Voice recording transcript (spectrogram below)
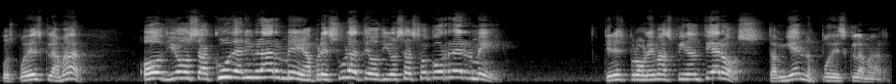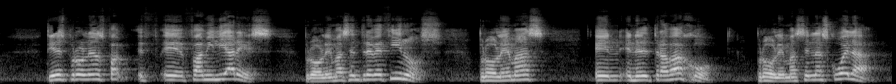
Pues puedes clamar. Oh Dios, acude a librarme, apresúrate, oh Dios, a socorrerme. ¿Tienes problemas financieros? También los puedes clamar. ¿Tienes problemas eh, eh, familiares? ¿Problemas entre vecinos? ¿Problemas en, el trabajo? ¿Problemas en la escuela?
